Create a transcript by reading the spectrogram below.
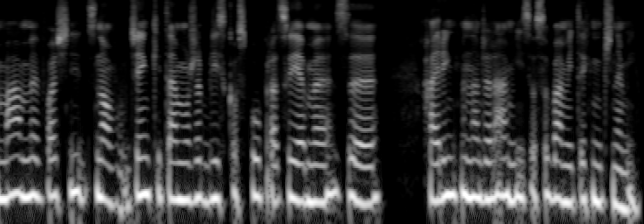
mamy właśnie znowu dzięki temu, że blisko współpracujemy z hiring managerami, z osobami technicznymi.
